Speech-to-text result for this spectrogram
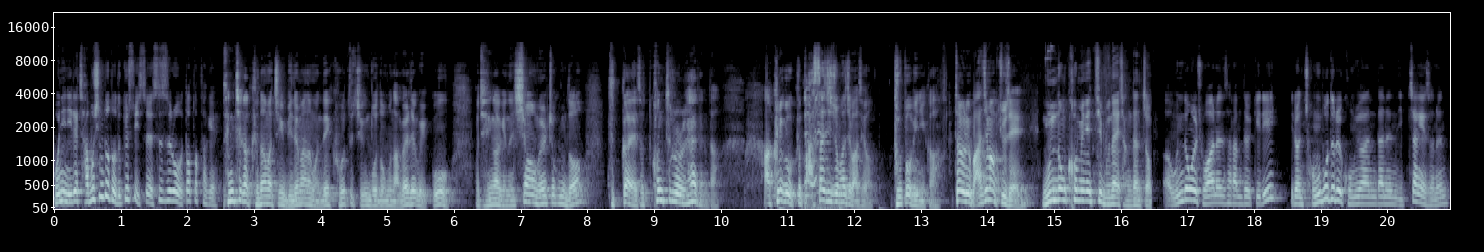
본인 일에 자부심도 더 느낄 수 있어요. 스스로 떳떳하게. 생체가 그나마 지금 믿을 만한 건데 그것도 지금 뭐 너무 남발되고 있고 제 생각에는 시험을 조금 더 국가에서 컨트롤을 해야 된다. 아 그리고 그 마사지 좀 하지 마세요. 불법이니까. 자 그리고 마지막 주제 운동 커뮤니티 문화의 장단점. 어, 운동을 좋아하는 사람들끼리 이런 정보들을 공유한다는 입장에서는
